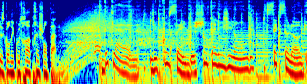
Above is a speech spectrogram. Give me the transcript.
C'est ce qu'on écoutera après Chantal. DKL, les conseils de Chantal Gilang, sexologue.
